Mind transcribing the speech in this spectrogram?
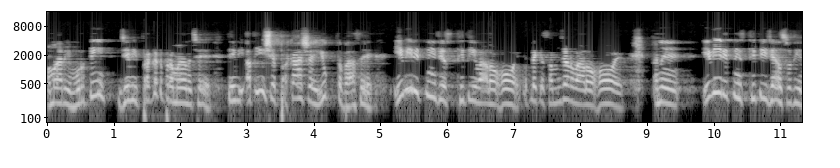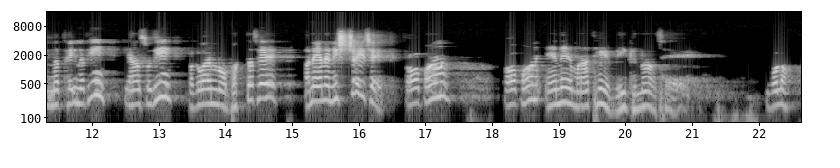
અમારી મૂર્તિ જેવી પ્રગટ પ્રમાણ છે, તેવી અતિશય પ્રકાશે યુક્ત ભાષે એવી રીતની જે સ્થિતિ વાળો હોય, એટલે કે સમજણ વાળો હોય, અને એવી રીતની સ્થિતિ જ્યાં સુધી ન થઈ નથી, ત્યાં સુધી ભગવાનનો ભક્ત છે અને એને નિશ્ચય છે, તો પણ તો પણ એને માથે વિઘ્ન છે. બોલો.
